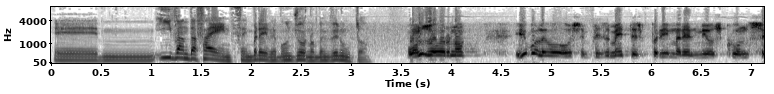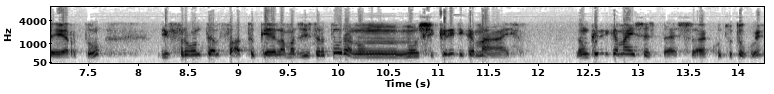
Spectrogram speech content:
Eh, Ivan da Faenza, in breve, buongiorno, benvenuto. Buongiorno, io volevo semplicemente esprimere il mio sconcerto di fronte al fatto che la magistratura non, non si critica mai non critica mai se stessa, ecco tutto qui.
